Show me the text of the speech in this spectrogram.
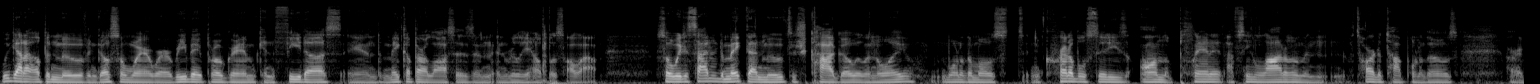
we got to up and move and go somewhere where a rebate program can feed us and make up our losses and, and really help us all out. So we decided to make that move to Chicago, Illinois, one of the most incredible cities on the planet. I've seen a lot of them, and it's hard to top one of those, or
